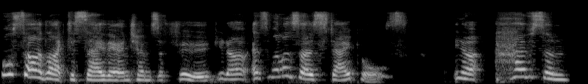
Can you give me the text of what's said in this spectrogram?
Also, I'd like to say there in terms of food, you know, as well as those staples, you know, have some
